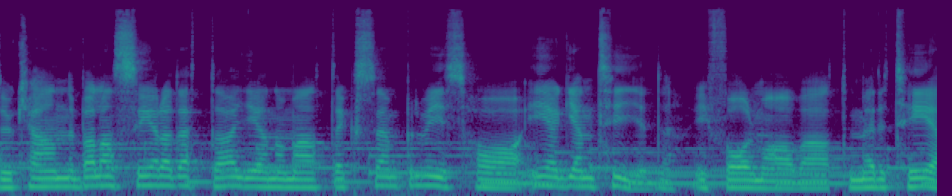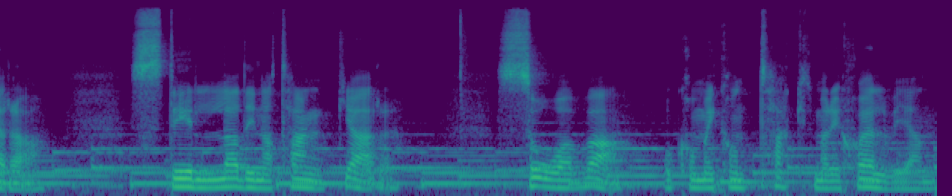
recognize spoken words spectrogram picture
Du kan balansera detta genom att exempelvis ha egen tid i form av att meditera, stilla dina tankar sova och komma i kontakt med dig själv igen.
